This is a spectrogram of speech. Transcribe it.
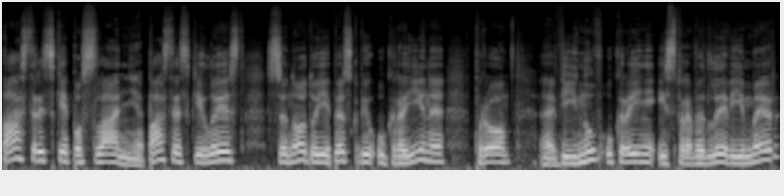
пастирське послання, пастирський лист Синоду єпископів України про е, війну в Україні і справедливий мир.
